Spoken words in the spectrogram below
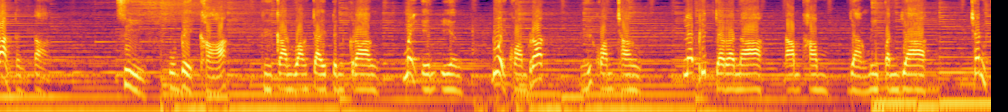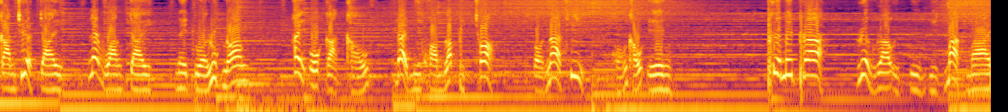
ด้านต่างๆ 4. อุเบกขา คือการวางใจเป็นกลาง ไม่เอ็นเอียง ด้วยความรักหรือความชัง และพิจารณาตามธรรมอย่างมีปัญญา เช่นการเชื่อใจและวางใจในตัวลูกน้อง ให้โอกาสเขาได้มีความรับผิดชอบ ต่อหน้าที่ของเขาเอง เพื่อไม่พลาดเรื่องราวอื่นๆอีกมากมาย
